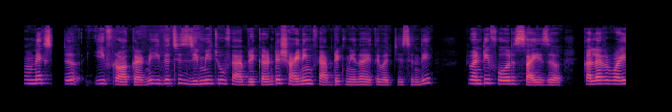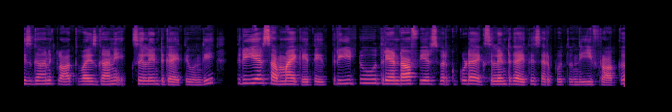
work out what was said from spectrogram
నెక్స్ట్ ఈ ఫ్రాక్ అండి. ఇది వచ్చేసి జిమ్మి చూ ఫ్యాబ్రిక్ అంటే షైనింగ్ ఫ్యాబ్రిక్ మీద అయితే వచ్చేసింది. Twenty four size. Colour wise కానీ క్లాత్ వైజ్ కానీ ఎక్సలెంట్గా అయితే ఉంది. త్రీ ఇయర్స్ అమ్మాయికి అయితే three to three and half years వరకు కూడా ఎక్సలెంట్గా అయితే సరిపోతుంది ఈ ఫ్రాక్.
